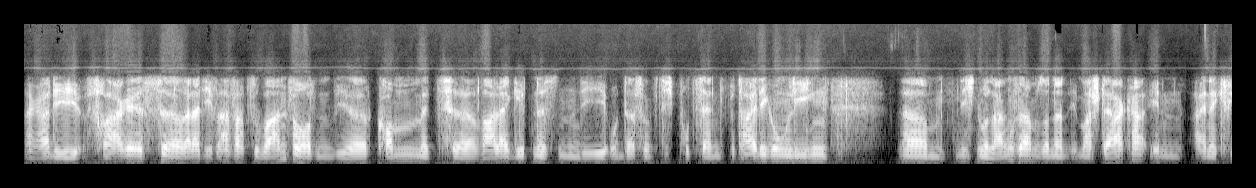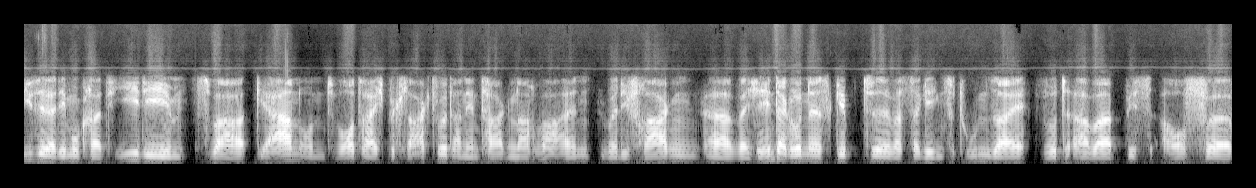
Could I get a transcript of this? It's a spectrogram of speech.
Naja, die Frage ist äh, relativ einfach zu beantworten. Wir kommen mit äh, Wahlergebnissen, die unter 50 Prozent Beteiligung liegen, ähm, nicht nur langsam, sondern immer stärker in eine Krise der Demokratie, die zwar gern und wortreich beklagt wird an den Tagen nach Wahlen. Über die Fragen, äh, welche Hintergründe es gibt, äh, was dagegen zu tun sei, wird aber bis auf äh,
